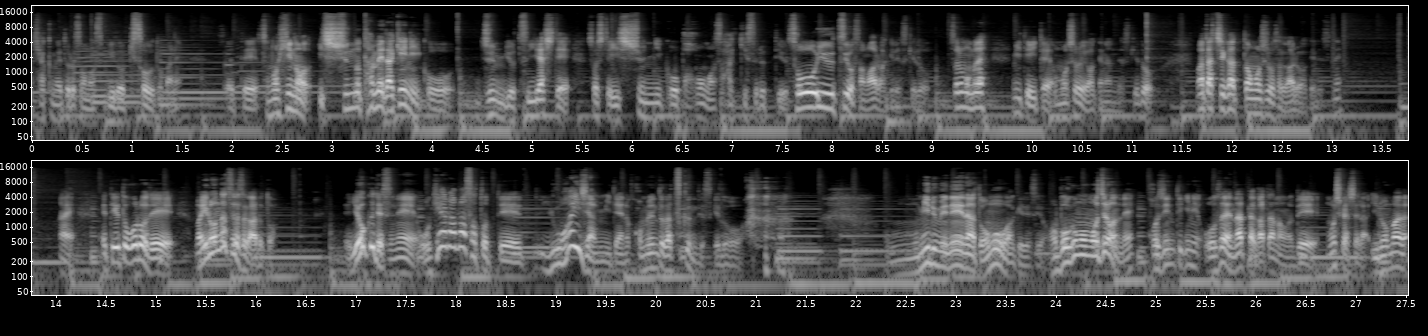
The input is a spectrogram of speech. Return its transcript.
100メートル走のスピードを競うとかね、そうやってその日の一瞬のためだけにこう準備を費やして、そして一瞬にこうパフォーマンスを発揮するっていう、そういう強さもあるわけですけど、それもね、見ていて面白いわけなんですけど、また違った面白さがあるわけですね。はい。っていうところで、まあ、いろんな強さがあると。よくですね、荻原正人って弱いじゃんみたいなコメントがつくんですけど 見る目ねえなと思うわけですよ。僕ももちろんね、個人的にお世話になった方なので、もしかしたら色眼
